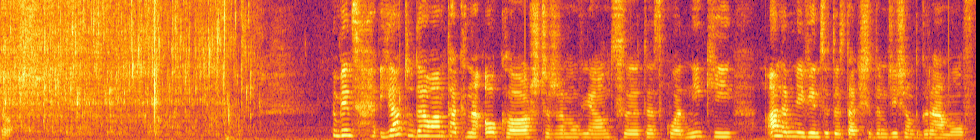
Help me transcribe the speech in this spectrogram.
Dobrze. No więc ja tu dałam tak na oko, szczerze mówiąc, te składniki, ale mniej więcej to jest tak 70 gramów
